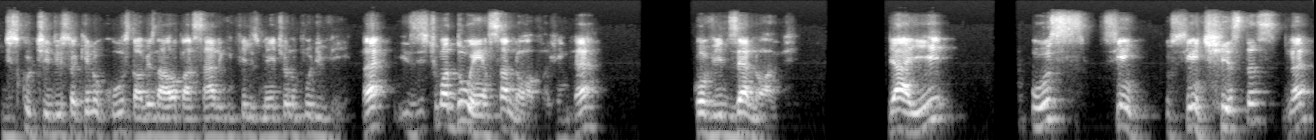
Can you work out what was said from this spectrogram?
discutido isso aqui no curso, talvez na aula passada, que infelizmente eu não pude vir. Né? Existe uma doença nova, né? Covid-19. E aí, os, os cientistas, né?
